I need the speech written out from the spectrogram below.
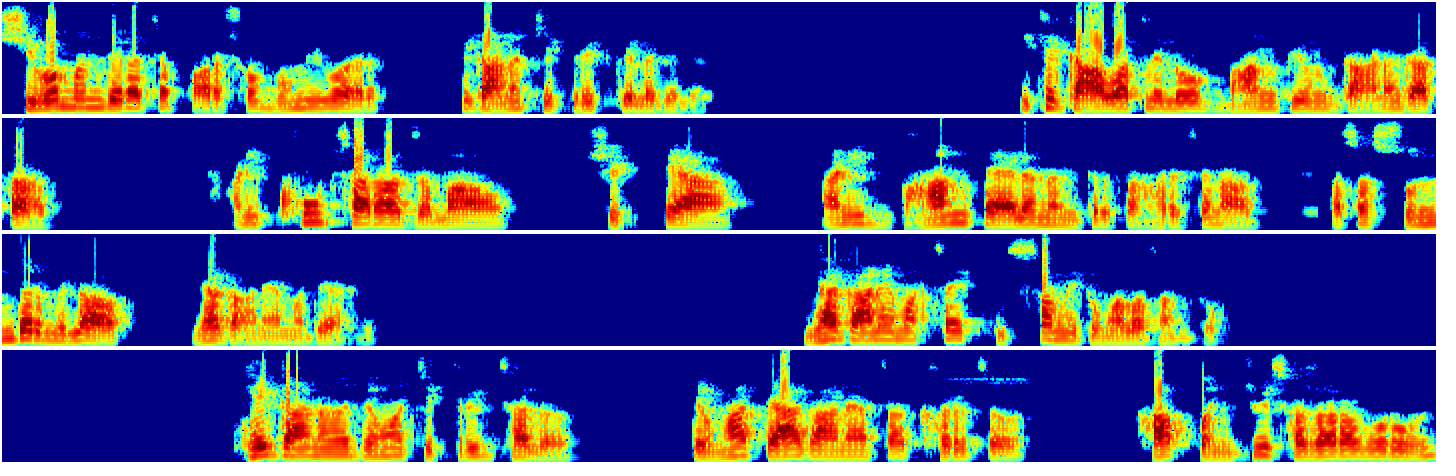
शिवमंदिराच्या पार्श्वभूमीवर हे गाणं चित्रित केलं गेलं इथे गावातले लोक भांग पिऊन गाणं गातात आणि खूप सारा जमाव शिट्ट्या आणि भांग प्यायल्यानंतरचा हर्षनाद असा सुंदर मिलाप ह्या गाण्यामध्ये आहे. ह्या गाण्यामागचा एक किस्सा मी तुम्हाला सांगतो. हे गाणं जेव्हा चित्रित झालं तेव्हा त्या गाण्याचा खर्च हा पंचवीस हजारावरून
